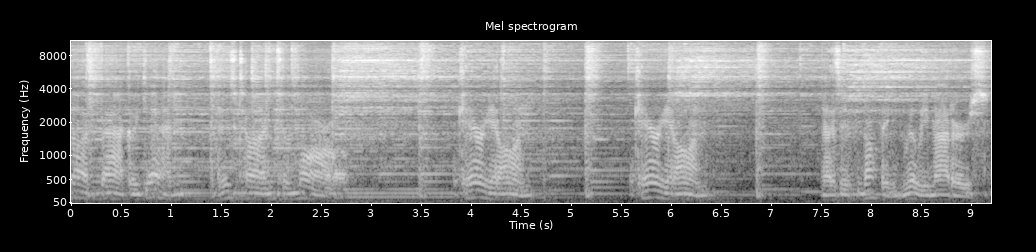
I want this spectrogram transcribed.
not back again. This time tomorrow. Carry on. Carry on. As if nothing really matters.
